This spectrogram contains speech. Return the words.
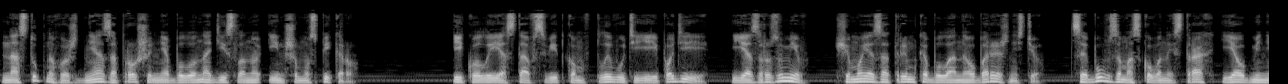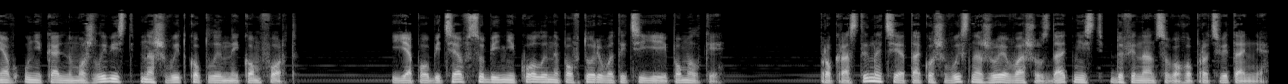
Наступного ж дня запрошення було надіслано іншому спікеру. І коли я став свідком впливу тієї події, я зрозумів, що моя затримка була необережністю, це був замаскований страх, я обміняв унікальну можливість на швидкоплинний комфорт. Я пообіцяв собі ніколи не повторювати цієї помилки. Прокрастинація також виснажує вашу здатність до фінансового процвітання.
